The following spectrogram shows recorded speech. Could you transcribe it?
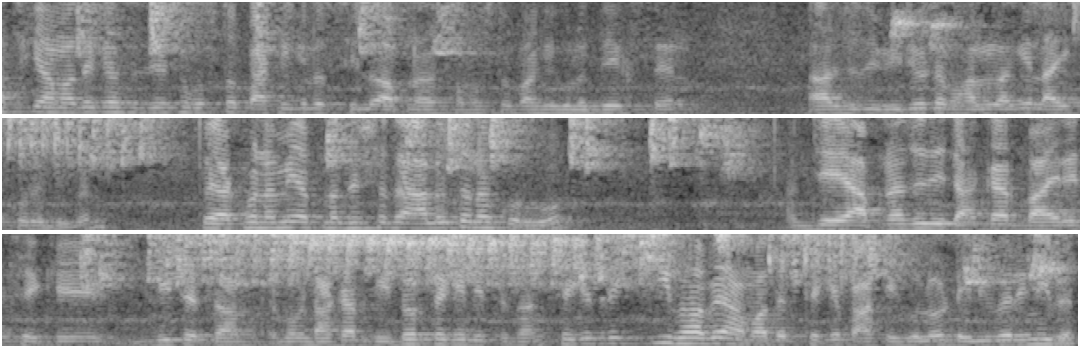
আজকে আমাদের কাছে যে সমস্ত পাখিগুলো ছিল, আপনারা সমস্ত পাখিগুলো দেখছেন। আর যদি ভিডিওটা ভালো লাগে লাইক করে দিবেন। তো এখন আমি আপনাদের সাথে আলোচনা করব যে আপনারা যদি ঢাকার বাইরে থেকে নিতে চান এবং ঢাকার ভিতর থেকে নিতে চান, সেক্ষেত্রে কীভাবে আমাদের থেকে পাখিগুলো ডেলিভারি নেবেন?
